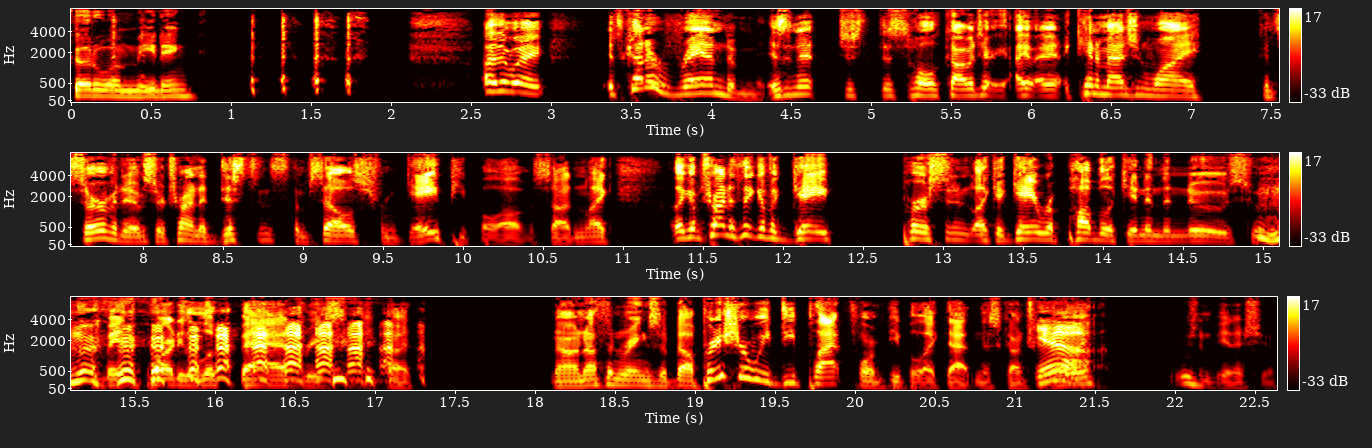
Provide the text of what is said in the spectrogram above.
Go to a meeting. Either way, it's kind of random, isn't it? Just this whole commentary. I, I- I can't imagine why conservatives are trying to distance themselves from gay people all of a sudden. Like, like I'm trying to think of a gay person, like a gay Republican in the news who made the party look bad recently, but no, nothing rings a bell. Pretty sure we deplatform people like that in this country. Yeah. don't shouldn't be an issue.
